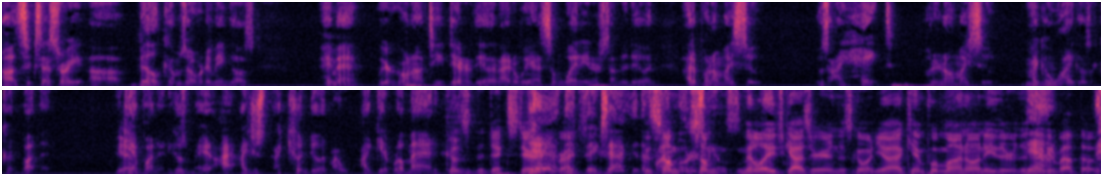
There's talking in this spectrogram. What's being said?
uh, success story. Uh, Bill comes over to me and goes, "Hey man, we were going out to eat dinner the other night, or we had some wedding or something to do, and I had to put on my suit." He goes, "I hate putting on my suit." I go, "Why?" He goes, "I couldn't button it. You Yeah. can't button it." He goes, "Man, I, I just I couldn't do it. My, I get real mad." Because of the dexterity, Yeah, right? that's exactly. Because some some middle-aged guys are hearing this going, "Yeah, I can't put mine on either." They're Yeah. thinking about those.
